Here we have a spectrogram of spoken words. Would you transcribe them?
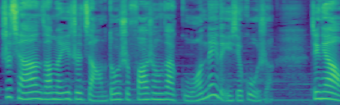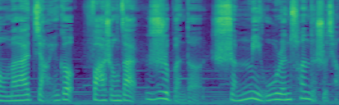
之前咱们一直讲的都是发生在国内的一些故事，今天啊，我们来讲一个发生在日本的神秘无人村的事情。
